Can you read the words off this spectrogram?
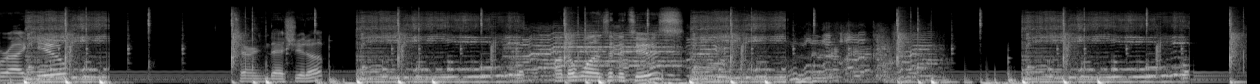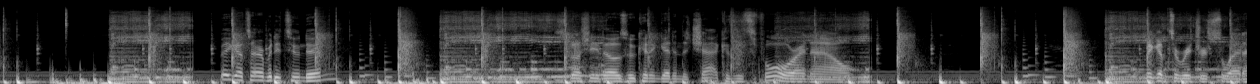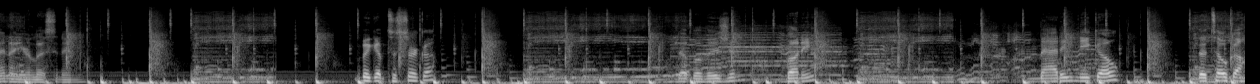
For EyeQ. Turn that shit up. On the ones and the twos. Big up to everybody tuned in. Especially those who couldn't get in the chat because it's full right now. Big up to Richard Sweat. I know you're listening. Big up to Circa. Double Vision. Bunny. Maddie, Nico. The Toka.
